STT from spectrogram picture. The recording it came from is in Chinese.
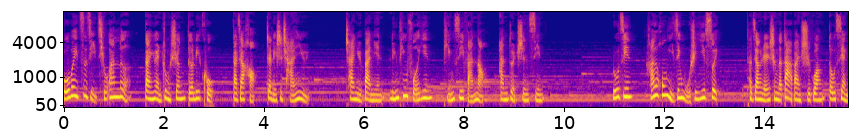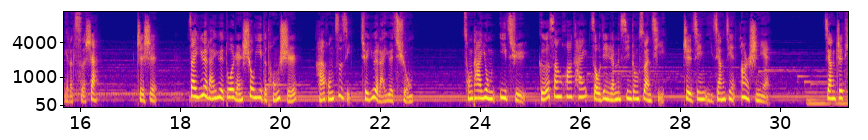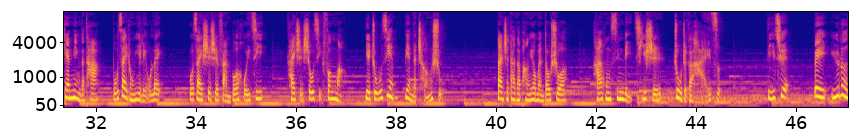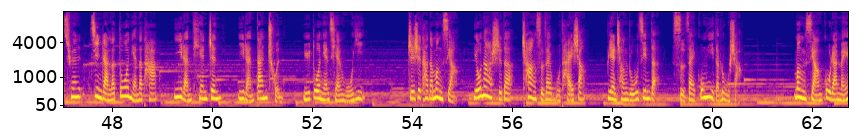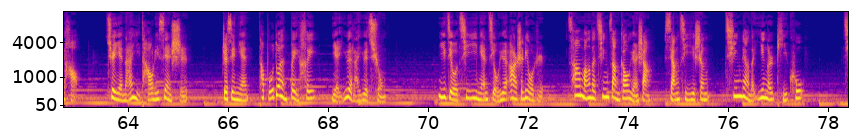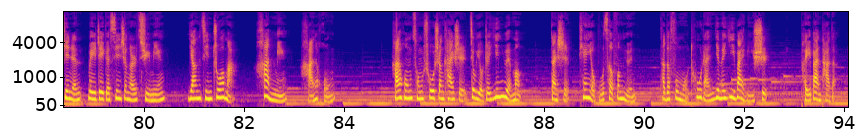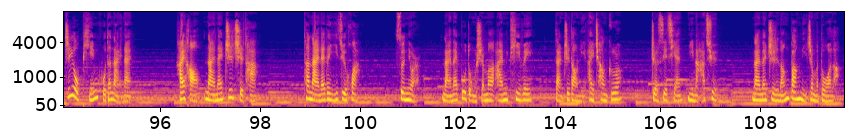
不为自己求安乐，但愿众生得离苦。大家好，这里是禅语，禅语伴您聆听佛音，平息烦恼，安顿身心。如今韩红已经五十一岁，他将人生的大半时光都献给了慈善。只是，在越来越多人受益的同时，韩红自己却越来越穷。从他用一曲《格桑花开》走进人们心中算起，至今已将近二十年。将知天命的他。不再容易流泪，不再事事反驳回击，开始收起锋芒，也逐渐变得成熟。但是他的朋友们都说，韩红心里其实住着个孩子。的确，被娱乐圈浸染了多年的他，依然天真，依然单纯，与多年前无异。只是他的梦想，由那时的唱死在舞台上，变成如今的死在公益的路上。梦想固然美好，却也难以逃离现实。这些年，他不断被黑，也越来越穷。一九七一年九月二十六日，苍茫的青藏高原上响起一声清亮的婴儿啼哭，亲人为这个新生儿取名央金卓玛，汉名韩红。韩红从出生开始就有着音乐梦，但是天有不测风云。他的父母突然因为意外离世，陪伴他的只有贫苦的奶奶。还好奶奶支持他。他奶奶的一句话：“孙女儿，奶奶不懂什么 MTV，但知道你爱唱歌，这些钱你拿去，奶奶只能帮你这么多了。”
